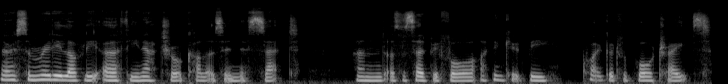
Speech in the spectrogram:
There are some really lovely earthy natural colours in this set and as I said before I think it would be quite good for portraits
